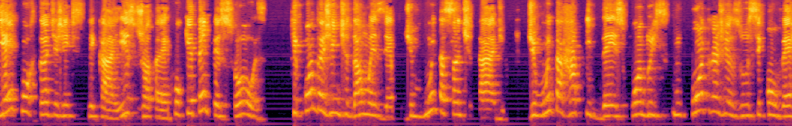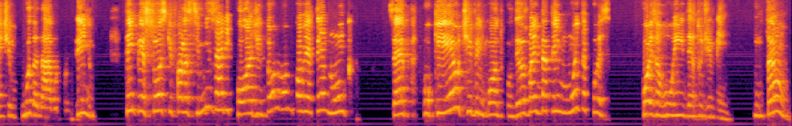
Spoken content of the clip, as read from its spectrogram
e é importante a gente explicar isso, JR, porque tem pessoas que quando a gente dá um exemplo de muita santidade, de muita rapidez, quando encontra Jesus, se converte, muda da água para o vinho, tem pessoas que falam assim, misericórdia, então não vou me converter nunca, certo? Porque eu tive encontro com Deus, mas ainda tem muita coisa, coisa ruim dentro de mim. Então,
